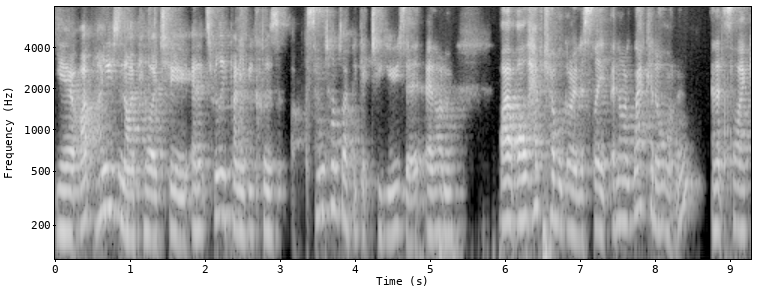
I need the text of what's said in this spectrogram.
Yeah, I, I use an eye pillow too, and it's really funny because sometimes I forget to use it, and I'm I'll have trouble going to sleep, and I whack it on, and it's like,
